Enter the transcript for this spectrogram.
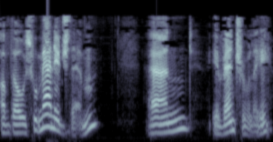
of those who manage them, and, eventually,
